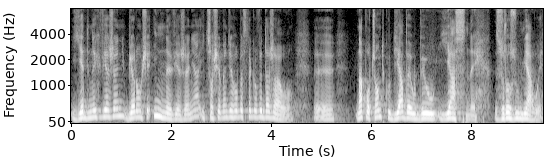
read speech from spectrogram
jednych wierzeń biorą się inne wierzenia i co się będzie wobec tego wydarzało? E, na początku diabeł był jasny, zrozumiały.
